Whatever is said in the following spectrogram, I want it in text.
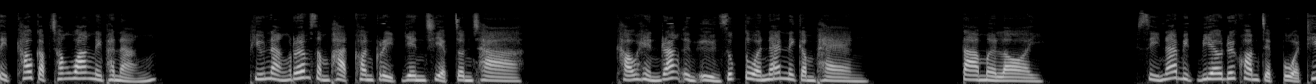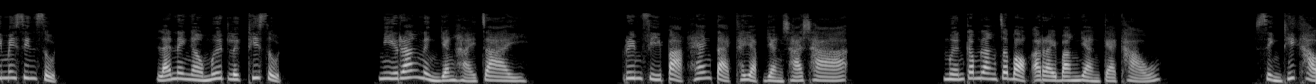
ติดเข้ากับช่องว่างในผนัง ผิวหนังเริ่มสัมผัสคอนกรีตเย็นเฉียบจนชา เขาเห็นร่างอื่นๆ ซุกตัวแน่นในกำแพง ตาเมอลอย สีหน้าบิดเบี้ยวด้วยความเจ็บปวดที่ไม่สิ้นสุด และในเงามืดลึกที่สุด มีร่างหนึ่งยังหายใจ ริมฝีปากแห้งแตกขยับอย่างช้าๆ เหมือนกำลังจะบอกอะไรบางอย่างแก่เขา สิ่งที่เขา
